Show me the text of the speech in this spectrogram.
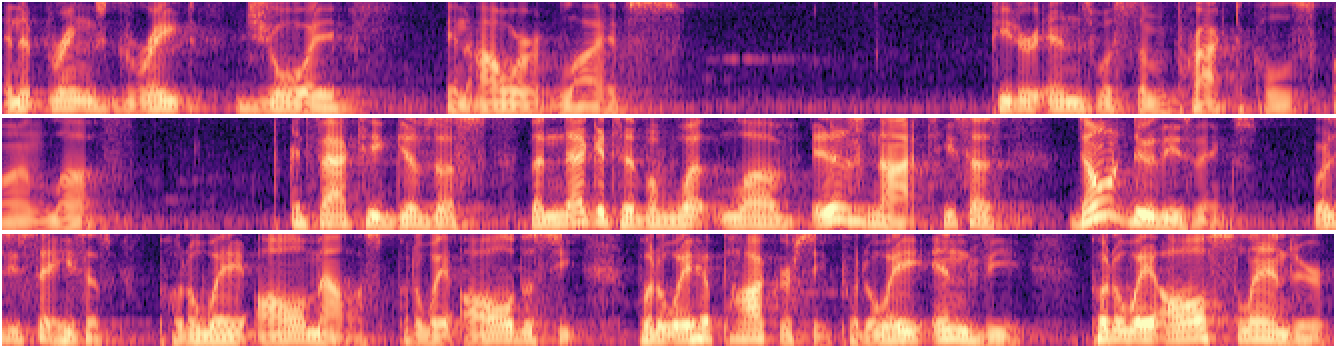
and it brings great joy in our lives. Peter ends with some practicals on love. In fact, he gives us the negative of what love is not. He says, Don't do these things. What does he say? He says, Put away all malice, put away all deceit, put away hypocrisy, put away envy, put away all slander.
